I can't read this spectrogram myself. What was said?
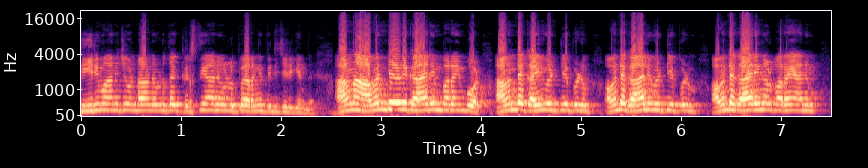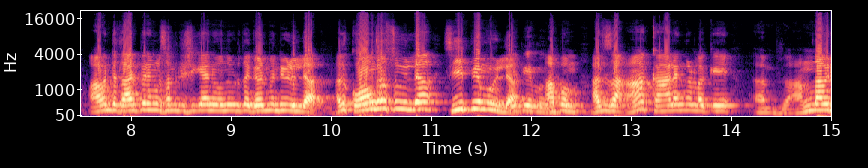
തീരുമാനിച്ചുകൊണ്ടാണ് ഇവിടുത്തെ ക്രിസ്ത്യാനികൾ ഇപ്പോൾ ഇറങ്ങി തിരിച്ചിരിക്കുന്നത്. കാരണം അവന്റെ ഒരു കാര്യം പറയുമ്പോൾ അവന്റെ കൈ വെട്ടിയപ്പോഴും അവന്റെ കാൽ വെട്ടിയപ്പോഴും അവന്റെ കാര്യങ്ങൾ പറയാനും അവന്റെ താല്പര്യങ്ങൾ സംരക്ഷിക്കാനും ഒന്നും ഇവിടുത്തെ ഗവൺമെന്റുകളില്ല. അത് കോൺഗ്രസും ഇല്ല സി പി എമ്മും ഇല്ല. അപ്പം അത് ആ കാലങ്ങളിലൊക്കെ അന്ന് അവർ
